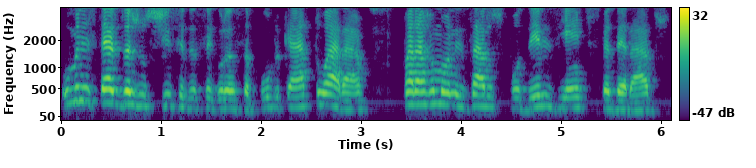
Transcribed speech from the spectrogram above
O Ministério da Justiça e da Segurança Pública atuará para harmonizar os poderes e entes federados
